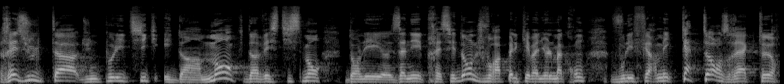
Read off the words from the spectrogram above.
Résultat d'une politique et d'un manque d'investissement dans les années précédentes. Je vous rappelle qu'Emmanuel Macron voulait fermer 14 réacteurs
